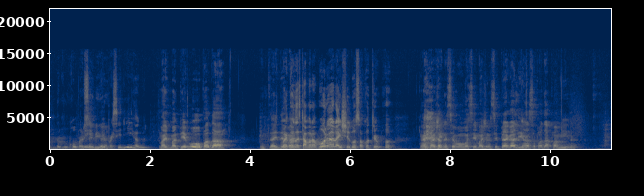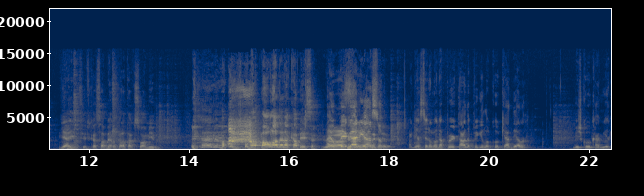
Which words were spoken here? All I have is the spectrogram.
não comprei. Parceria, né? parceria. Mas, mas pegou pra dar. Então, aí Mas vai- quando nós tava namorando, aí chegou só quando terminou. Mas imagina, você, você imagina, você pega a aliança pra dar pra mina, e aí você fica sabendo que ela tá com seu amigo. É a mesma coisa de tomar uma paulada na cabeça. Aí eu peguei a aliança. A aliança era logo apertada, peguei logo, coloquei a dela. Em vez de colocar a minha.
